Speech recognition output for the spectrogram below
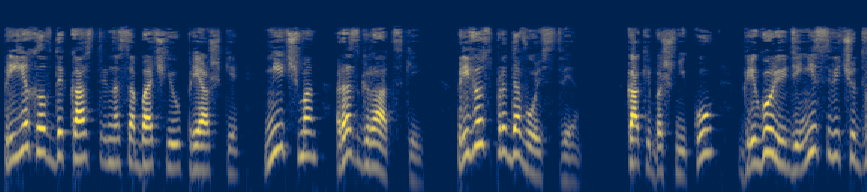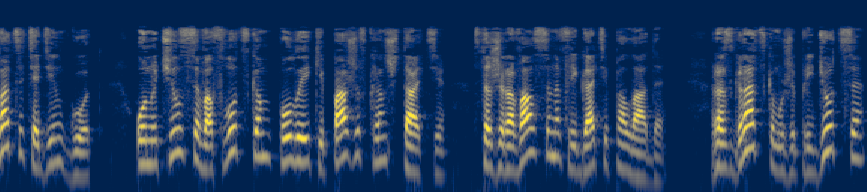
приехал в Декастре на собачьей упряжке Мичман Разградский, привез продовольствие. Как и Башняку, Григорию Денисовичу 21 год. Он учился во флотском полуэкипаже в Кронштадте, стажировался на фрегате «Паллада». Разградскому же придется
